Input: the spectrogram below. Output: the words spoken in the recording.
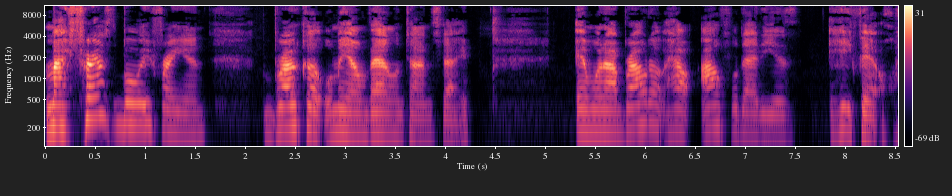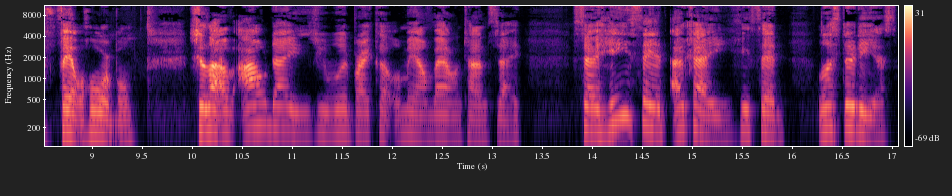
My first boyfriend broke up with me on Valentine's Day, and when I brought up how awful that is, he felt felt horrible. She was like, of all days, you would break up with me on Valentine's Day. So he said, okay. He said, let's do this.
